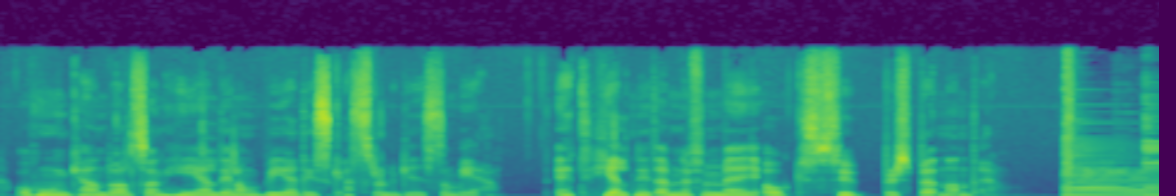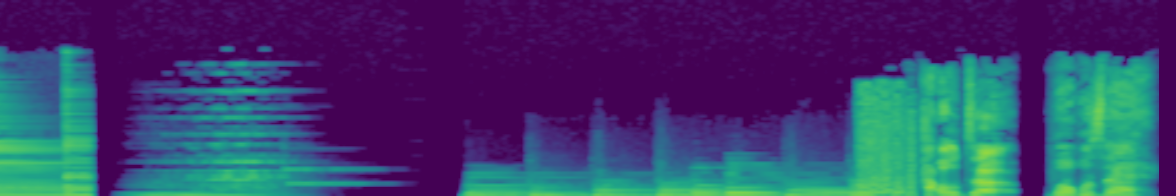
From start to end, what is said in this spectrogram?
Och hon kan då alltså en hel del om vedisk astrologi som är ett helt nytt ämne för mig och superspännande. Hold up. What was that?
